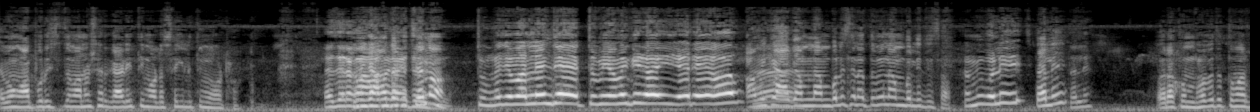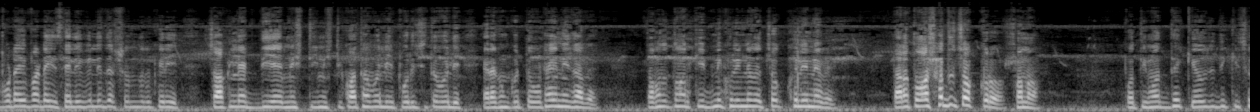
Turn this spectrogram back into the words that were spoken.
এবং অপরিচিত মানুষের গাড়িতে মোটরসাইকেলে তুমি ওঠো। যেরকম তুমি আমাদেরকে চেনো? তোমরা যে বললেন যে তুমি আমাকে আমি কি আগাম নাম বলেছি না তুমি নাম বলে দিছ? আমি বলি। তাহলে? ওরকম ভাবে তো তোমার পোটাই পাটাই ছেলেপিলিদের সুন্দর করে চকলেট দিয়ে মিষ্টি মিষ্টি কথা বলি পরিচিত বলি এরকম করতে উঠাই নিয়ে যাবে। তখন তো তোমার কিডনি খুলি নেবে চোখ খুলি নেবে। তারা তো অসাধু চক্র শোনো। প্রতিমধ্যে কেউ যদি কিছু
